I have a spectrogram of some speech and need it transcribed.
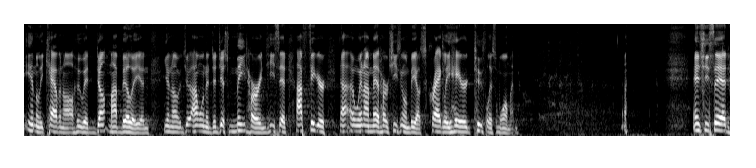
Emily Cavanaugh who had dumped my Billy, and, you know, I wanted to just meet her. And he said, I figure uh, when I met her, she's going to be a scraggly haired, toothless woman. and she said,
